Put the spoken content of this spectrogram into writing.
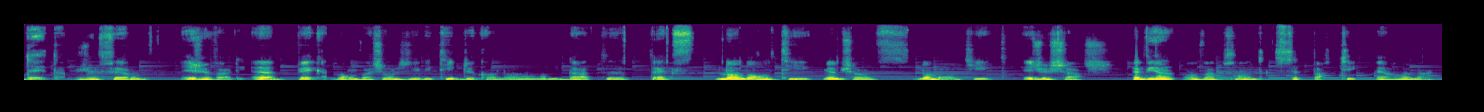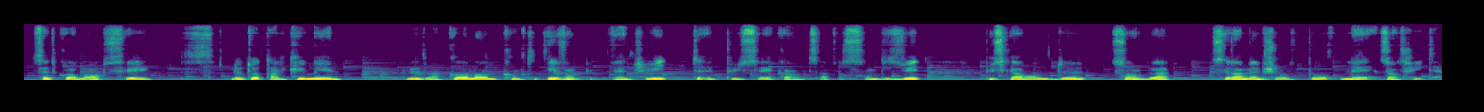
data. Je ferme et je valide. Impeccable. Bon, on va changer les types de colonnes, date, texte, nombre entier, même chose, nombre entier, et je charge. Eh bien, on va prendre cette partie et remarque. Cette colonne fait le total cumul de la colonne quantité vendue. 28 plus 50, ça fait 78, plus 42, 120. C'est la même chose pour les autres items.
